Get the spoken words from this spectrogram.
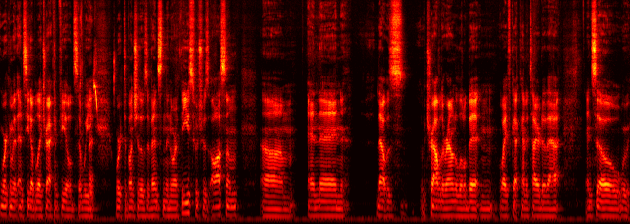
working with NCAA track and field. So we Nice. worked a bunch of those events in the Northeast, which was awesome. Um, and then that was we traveled around a little bit, and wife got kind of tired of that. And so we're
